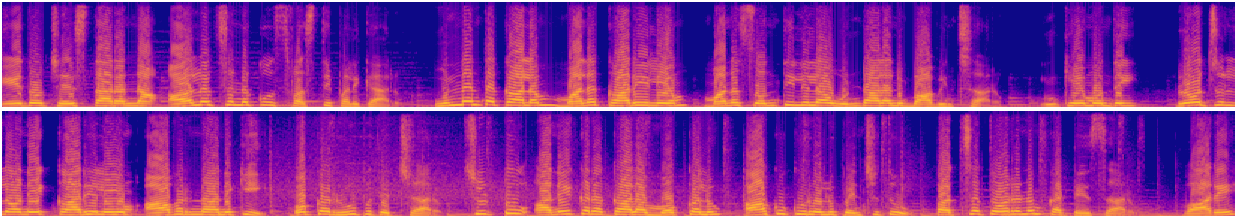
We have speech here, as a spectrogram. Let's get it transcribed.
ఏదో చేస్తారన్న ఆలోచనకు స్వస్తి పలికారు. ఉన్నంతకాలం మన కార్యాలయం మన సొంతిల్లులా ఉండాలని భావించారు. ఇంకేముంది? రోజుల్లోనే కార్యాలయం ఆవరణానికి ఒక రూపు తెచ్చారు. చుట్టూ అనేక రకాల మొక్కలు ఆకుకూరలు పెంచుతూ పచ్చతోరణం కట్టేశారు. వారే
